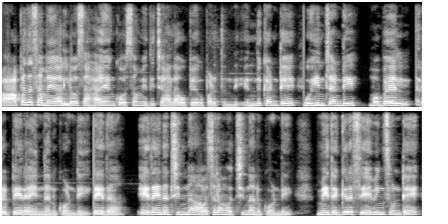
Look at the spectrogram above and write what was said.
ఆపద సమయాల్లో సహాయం కోసం ఇది చాలా ఉపయోగపడుతుంది. ఎందుకంటే ఊహించండి మొబైల్ రిపేర్ అయిందనుకోండి లేదా ఏదైనా చిన్న అవసరం వచ్చిందనుకోండి మీ దగ్గర సేవింగ్స్ ఉంటే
